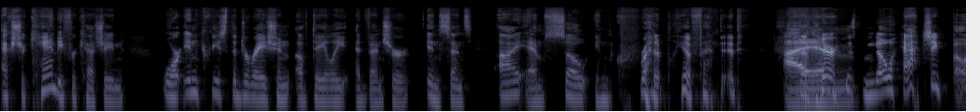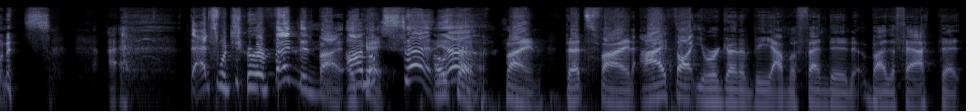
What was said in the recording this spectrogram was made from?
extra candy for catching, or increase the duration of daily adventure incense. I am so incredibly offended I there am. is no hatching bonus. I, that's what you're offended by. I'm upset. Okay, Yeah. fine. That's fine. I thought you were gonna be. I'm offended by the fact that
